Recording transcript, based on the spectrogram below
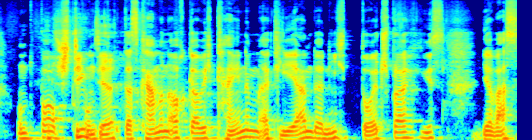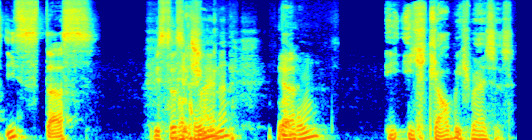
und Pop. Stimmt, und ja. das kann man auch, glaube ich, keinem erklären, der nicht deutschsprachig ist. Ja, was ist das? Wisst ihr, was ich meine? Ja. Warum? Ich, ich glaube, ich weiß es.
